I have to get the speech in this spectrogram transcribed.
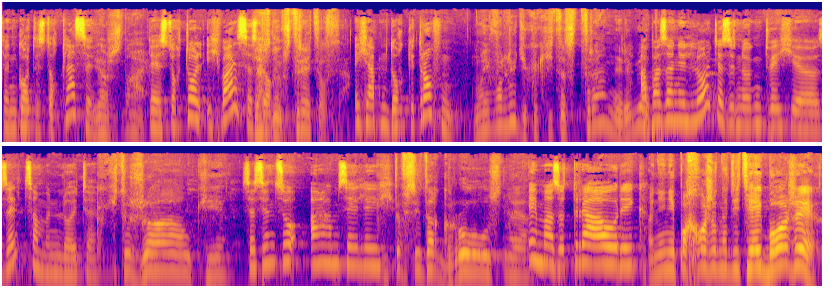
Denn Gott ist doch klasse. Я же знаю. Der ist doch toll. Ich weiß es Я с doch. ним встретился. Ich habe ihn doch getroffen. Но его люди какие-то странные, ребята. Aber seine Leute sind irgendwelche seltsamen Leute. Какие-то жалкие. Sie sind so armselig, Какие-то всегда грустные. immer so traurig. Они не похожи на детей Божьих.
